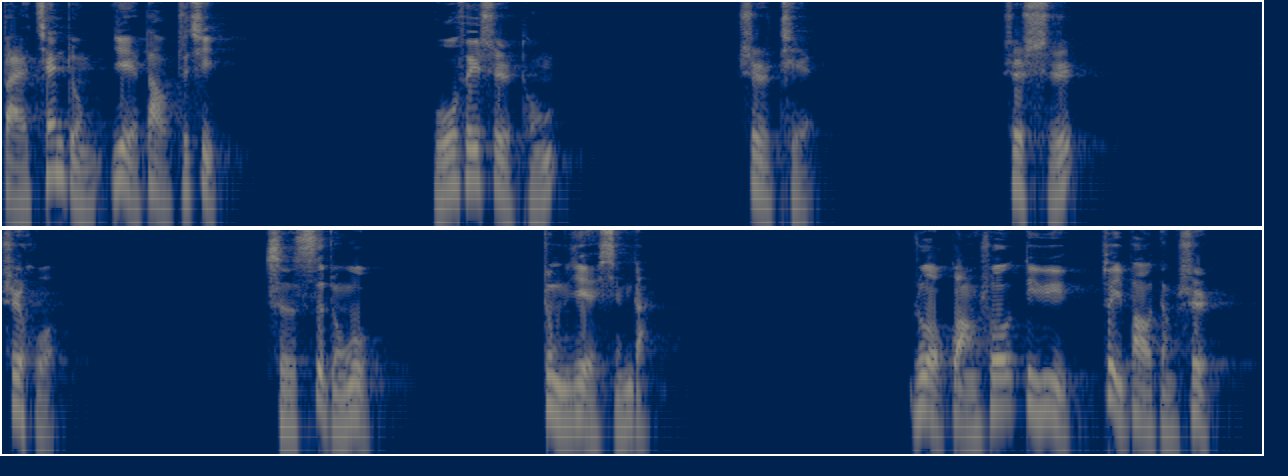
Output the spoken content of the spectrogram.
百千种业道之器，无非是铜、是铁、是石、是火，此四种物，众业行感。若广说地狱罪报等事，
